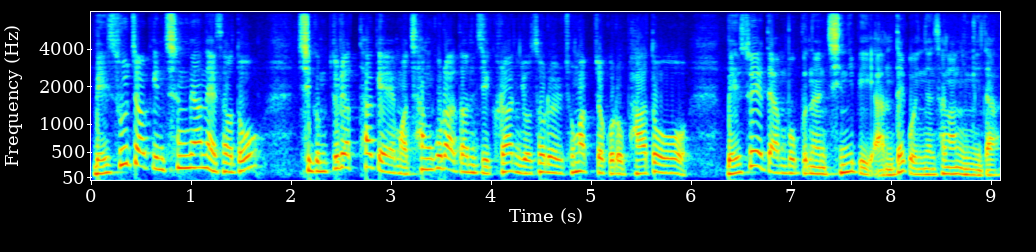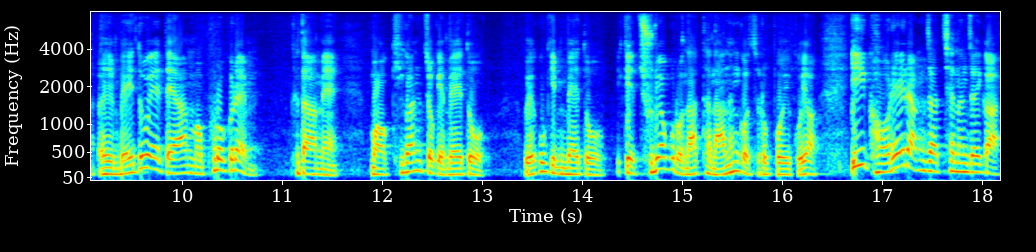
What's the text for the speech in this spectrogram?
매수적인 측면에서도 지금 뚜렷하게 뭐 창구라든지 그러한 요소를 종합적으로 봐도 매수에 대한 부분은 진입이 안 되고 있는 상황입니다. 예, 매도에 대한 뭐 프로그램 그 다음에 뭐 기관 쪽의 매도 외국인 매도 이게 주력으로 나타나는 것으로 보이고요. 이 거래량 자체는 저희가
